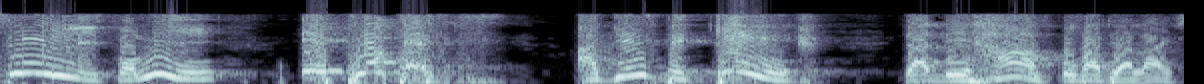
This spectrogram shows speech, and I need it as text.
seemingly for me a protest against the king that they have over their lives.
